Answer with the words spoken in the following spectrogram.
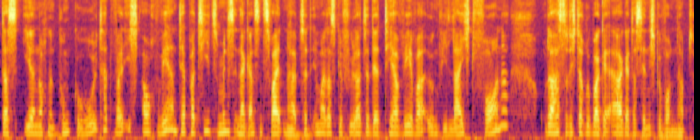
dass ihr noch einen Punkt geholt habt? Weil ich auch während der Partie, zumindest in der ganzen zweiten Halbzeit, immer das Gefühl hatte, der THW war irgendwie leicht vorne. Oder hast du dich darüber geärgert, dass ihr nicht gewonnen habt?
